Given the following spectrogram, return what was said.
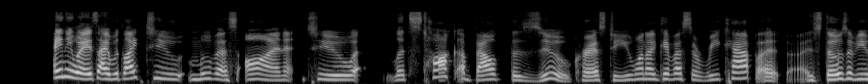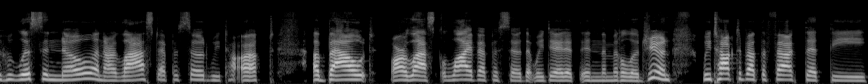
anyways, I would like to move us on to let's talk about the zoo. Chris, do you want to give us a recap? Uh, as those of you who listen know, in our last episode, we talked about our last live episode that we did in the middle of June. We talked about the fact that the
